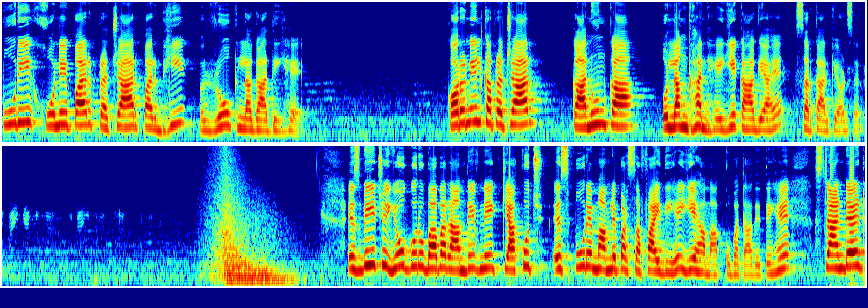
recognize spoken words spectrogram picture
पूरी होने पर प्रचार पर भी रोक लगा दी है। कोरोनिल का प्रचार कानून का उल्लंघन है, ये कहा गया है सरकार की ओर से। इस बीच योग गुरु बाबा रामदेव ने क्या कुछ इस पूरे मामले पर सफ़ाई दी है, ये हम आपको बता देते हैं। स्टैंडर्ड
